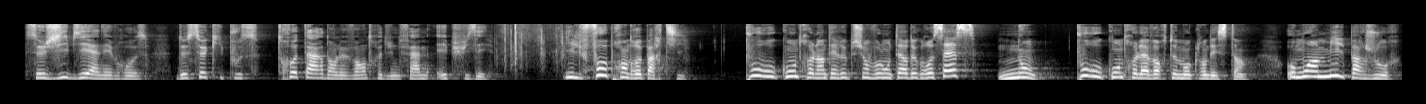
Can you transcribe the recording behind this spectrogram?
ce gibier à névrose, de ceux qui poussent trop tard dans le ventre d'une femme épuisée. Il faut prendre parti. Pour ou contre l'interruption volontaire de grossesse? Non. Pour ou contre l'avortement clandestin Au moins 1000 par jour.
